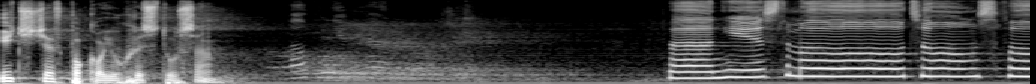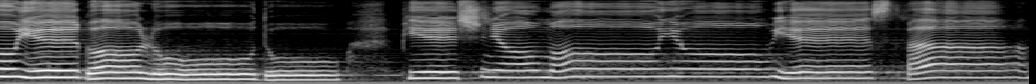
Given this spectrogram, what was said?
Idźcie w pokoju Chrystusa. Pan jest mocą swojego ludu, pieśnią moją jest Pan,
